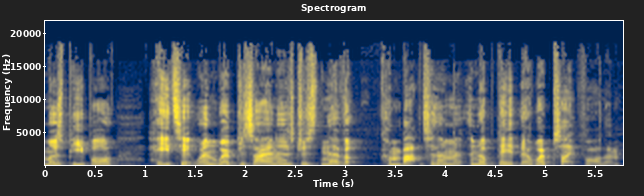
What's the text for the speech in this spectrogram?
most people hate it when web designers just never come back to them and update their website for them,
